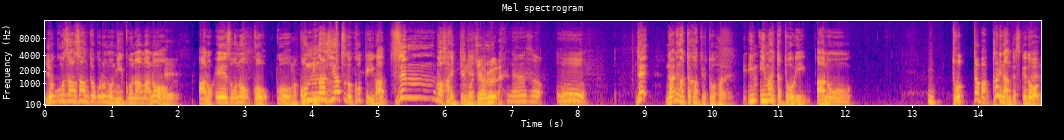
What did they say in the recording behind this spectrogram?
横澤さんのところのニコ生の、ええあの映像の、こう、こう、まあ同じやつのコピーが全部入ってて気持ち、悪い。謎。ううんん。で、何があったかというと、はいい今言った通り、あのー撮ったばっかりなんですけど、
